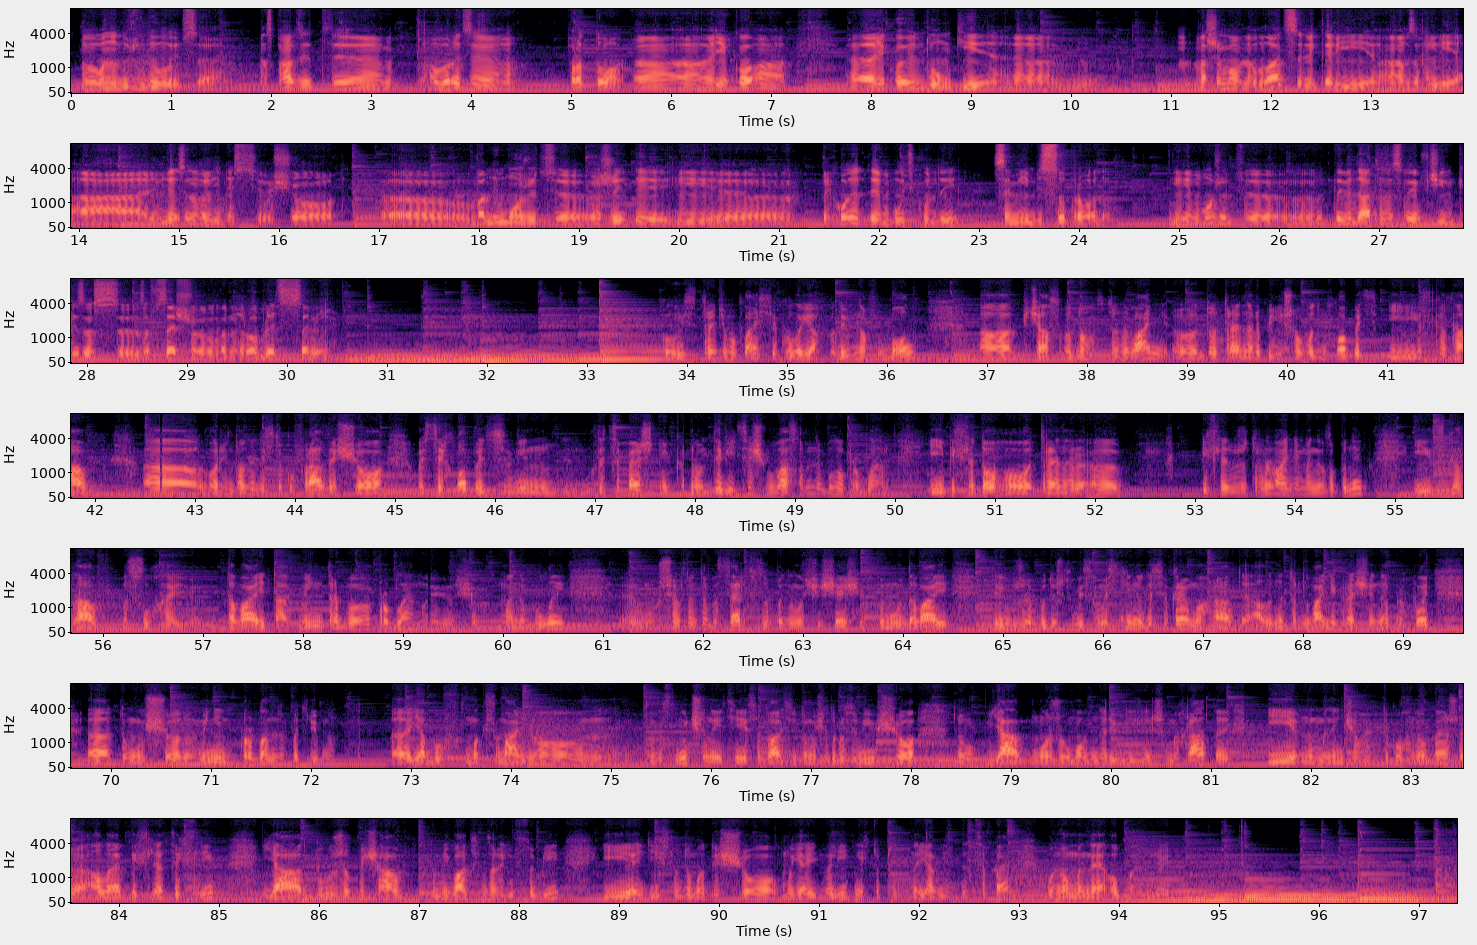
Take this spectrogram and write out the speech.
то вони дуже дивуються. Насправді це говорить е, про те, якого якої думки е, наші мовновладці, лікарі, а взагалі, а люди з інвалідністю, що е, вони можуть е, жити і е, приходити будь-куди самі без супроводу. І можуть е, відповідати за свої вчинки, за, за все, що вони роблять самі. колись в третьому класі, коли я ходив на футбол, під час одного з тренувань е, до тренера підійшов один хлопець і сказав е, орієнтовно десь таку фразу, що ось цей хлопець він ДЦПшник, ну дивіться, щоб у вас там не було проблем. І після того тренер. е, Після вже тренування мене зупинив і сказав: слухай, давай так, мені не треба проблеми, щоб в мене були, що в тебе серце зупинило, чи ще щось. Тому давай ти вже будеш собі самостійно десь окремо грати, але на тренування краще не приходь, е, тому що ну, мені проблем не потрібно. Е, Я був максимально засмучений цією ситуацією, тому що зрозумів, що ну, я можу умовно на рівні з іншими грати, і ну, мене нічого такого не обмежує. Але після цих слів я дуже почав сумніватися взагалі в собі і дійсно думати, що моя інвалідність, тобто наявність ДЦП, воно мене обмежує.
